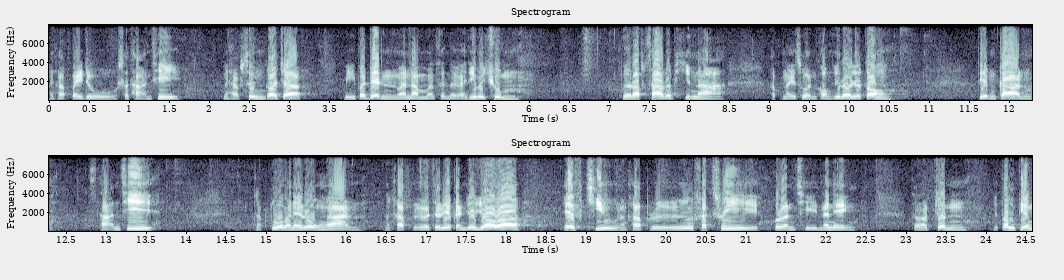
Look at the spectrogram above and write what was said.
นะครับ ไปดูสถานที่นะครับ ซึ่งก็จะมีประเด็นมานำมาเสนอให้ที่ประชุม เพื่อรับทราบและพิจารณาครับในส่วนของที่เราจะต้องเตรียมการสถานที่กักตัวภายในโรงงานนะครับ หรือจะเรียกกันย่อๆว่า FQ นะครับ หรือ Factory Quarantine นั่นเองตลอดจนจะต้องเตรียม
